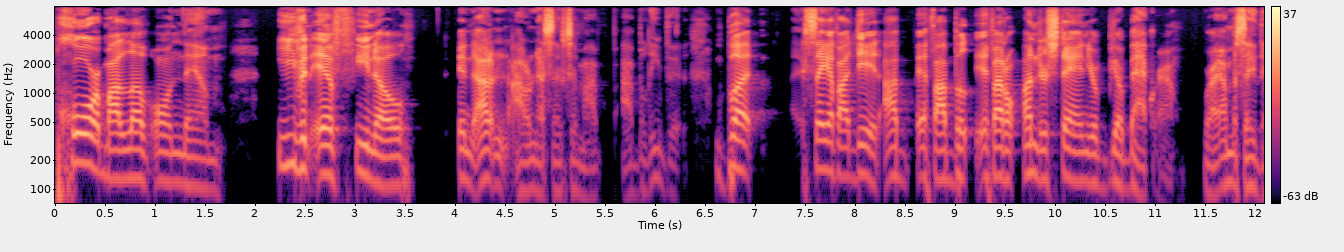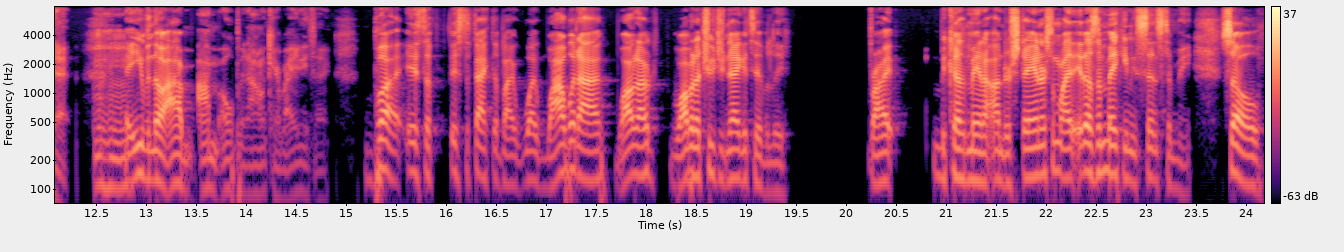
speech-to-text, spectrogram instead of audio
pour my love on them, even if you know, and I don't, I don't necessarily say my, I believe it, but say if I did, I if I if I don't understand your your background, right? I'm gonna say that, Mhm. even though I'm I'm open, I don't care about anything, but it's a it's the fact of like, what, why would I, why would I, why would I treat you negatively, right? Because man, I understand or something. Like, it doesn't make any sense to me. So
